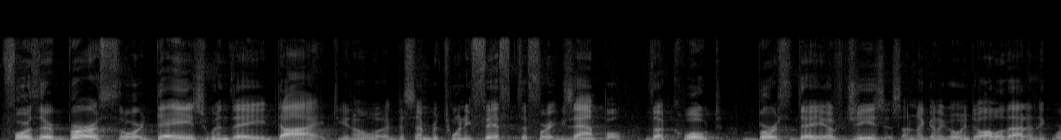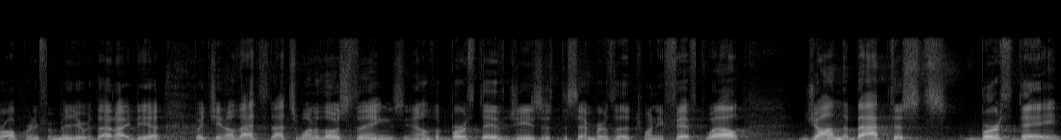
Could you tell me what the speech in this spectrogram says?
for their birth or days when they died. You know, uh, December 25th, for example, the quote, birthday of Jesus. I'm not going to go into all of that. I think we're all pretty familiar with that idea. But you know, that's, that's one of those things, you know, the birthday of Jesus, December the 25th. Well, John the Baptist's birthday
